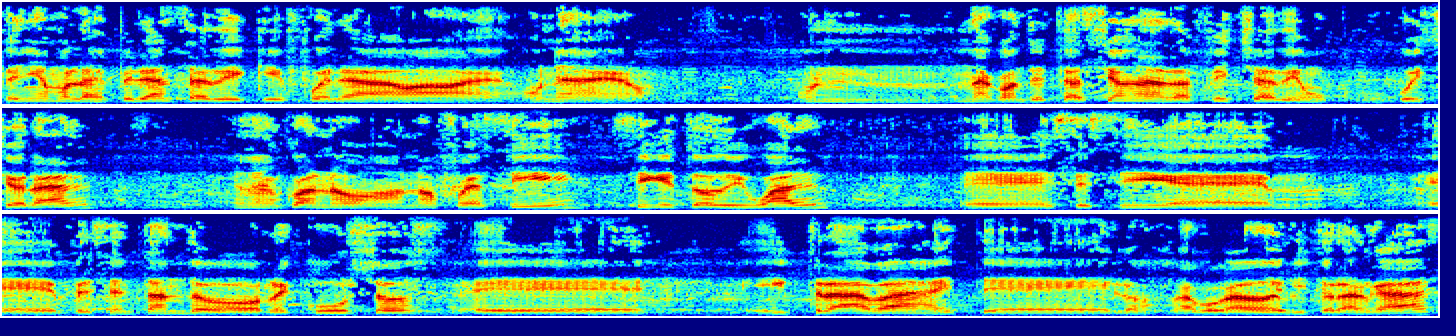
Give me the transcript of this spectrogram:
teníamos la esperanza de que fuera eh, una, una contestación a la fecha de un juicio oral, en el cual no, fue así, sigue todo igual, eh, se sigue presentando recursos y trabas, este, los abogados del Litoral Gas.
